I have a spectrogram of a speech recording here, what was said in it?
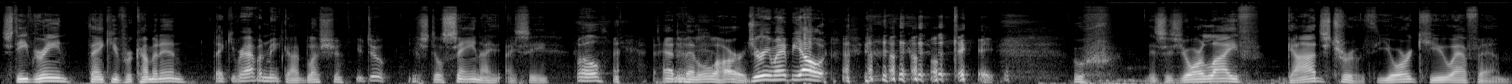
Steve Green, thank you for coming in. Thank you for having me. God bless you. You too. You're still sane, I, I see. Well, it had to been a little hard. jury might be out. okay. Oof. This is your life, God's truth, your QFM.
